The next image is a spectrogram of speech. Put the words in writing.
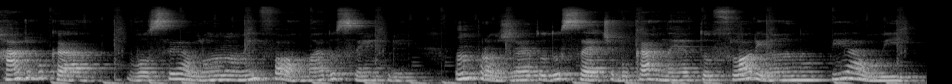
Rádio Bucar, Você, aluno, informado sempre. Um projeto do Sétimo Carneto Floriano, Piauí.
